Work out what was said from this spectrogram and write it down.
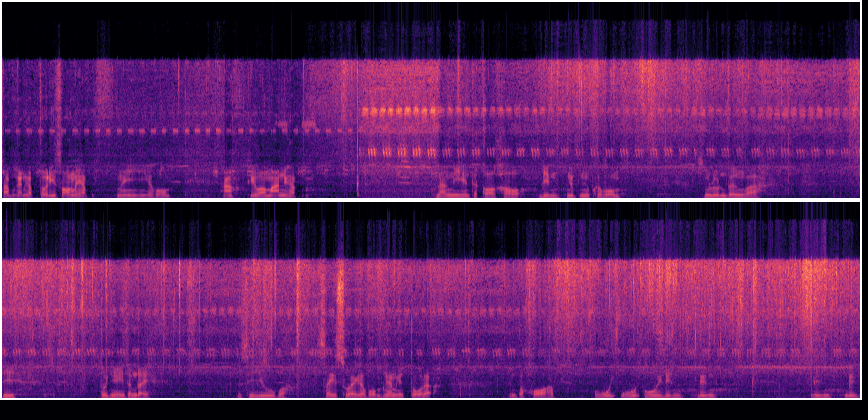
ซ้ำกันกับตัวที่สองเลยครับ นี่ครับผมเอาถือว่ามันอยู่ครับ หลังนี้เห็นตะกอเขาดินงึบงึบๆครับผมรุนเบิงว่าที่ตัวใหญ่สำใดซียูบ่ใส่สวยครับผมเนี่เห็นโตแล้ว เป็นปลาคอครับ โอ้ยโอ้ยโอ้ยดึงดึง ดึงดึง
